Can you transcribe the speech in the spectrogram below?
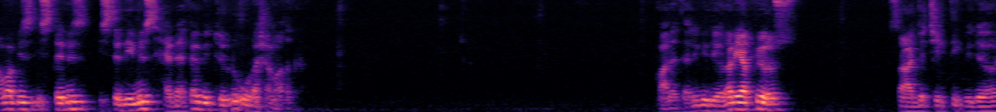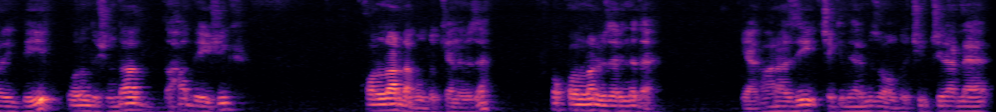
Ama biz istediğimiz, istediğimiz hedefe bir türlü ulaşamadık. Kaliteli videolar yapıyoruz. Sadece çiftlik videoları değil, onun dışında daha değişik konular da bulduk kendimize. O konular üzerinde de yani arazi çekimlerimiz oldu. Çiftçilerle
